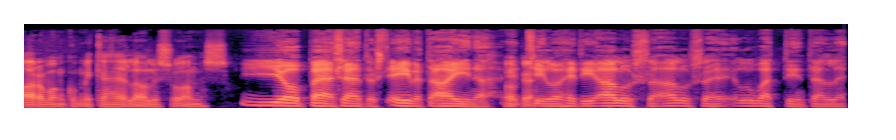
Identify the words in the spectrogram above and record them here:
arvon kuin mikä heillä oli Suomessa? Joo, pääsääntöisesti eivät aina. Okay. Et silloin heti alussa, alussa luvattiin tälle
